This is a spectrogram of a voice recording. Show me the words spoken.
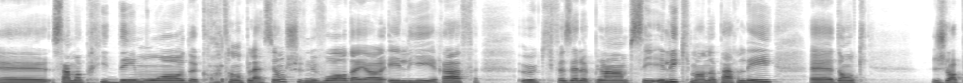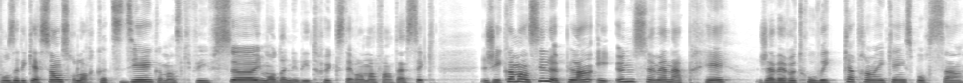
Euh, ça m'a pris des mois de contemplation. Je suis venue voir d'ailleurs Ellie et Raph, eux qui faisaient le plan, puis c'est Ellie qui m'en a parlé. Euh, donc, je leur posais des questions sur leur quotidien, comment est-ce qu'ils vivent ça? Ils m'ont donné des trucs, c'était vraiment fantastique. J'ai commencé le plan et une semaine après, j'avais retrouvé 95%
